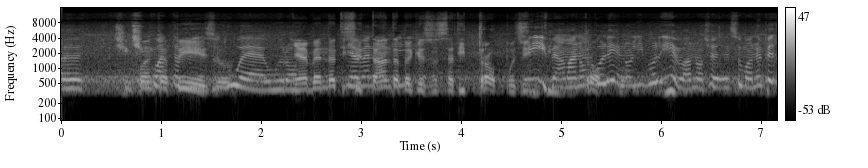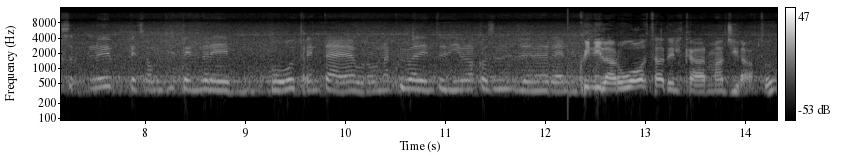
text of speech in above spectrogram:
eh, 50 peso, peso. 2 euro. Ne abbiamo dati Ne abbiamo 70 dati- perché sono stati troppo gentili. sì, beh, ma non, vole- non li volevano, cioè, insomma, noi, pens- noi pensavamo di spendere boh, 30 euro, un equivalente di una cosa del genere. Quindi la ruota del karma ha girato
